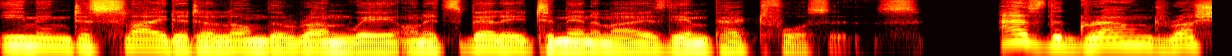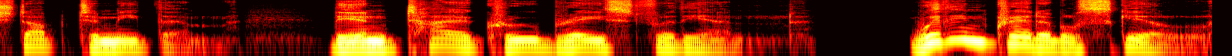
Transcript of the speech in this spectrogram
aiming to slide it along the runway on its belly to minimize the impact forces. As the ground rushed up to meet them, the entire crew braced for the end. With incredible skill,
